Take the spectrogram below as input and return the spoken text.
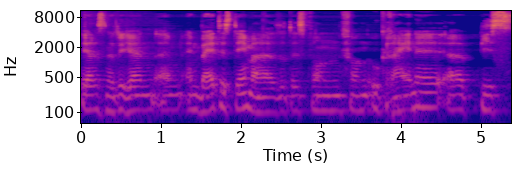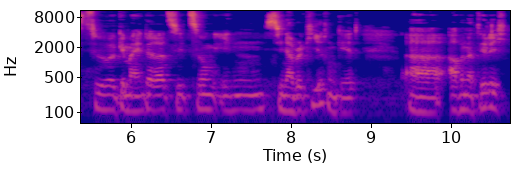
Ja, das ist natürlich ein, ein, ein weites Thema, also das von, von Ukraine äh, bis zur Gemeinderatssitzung in Sinabelkirchen geht. Äh, aber natürlich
